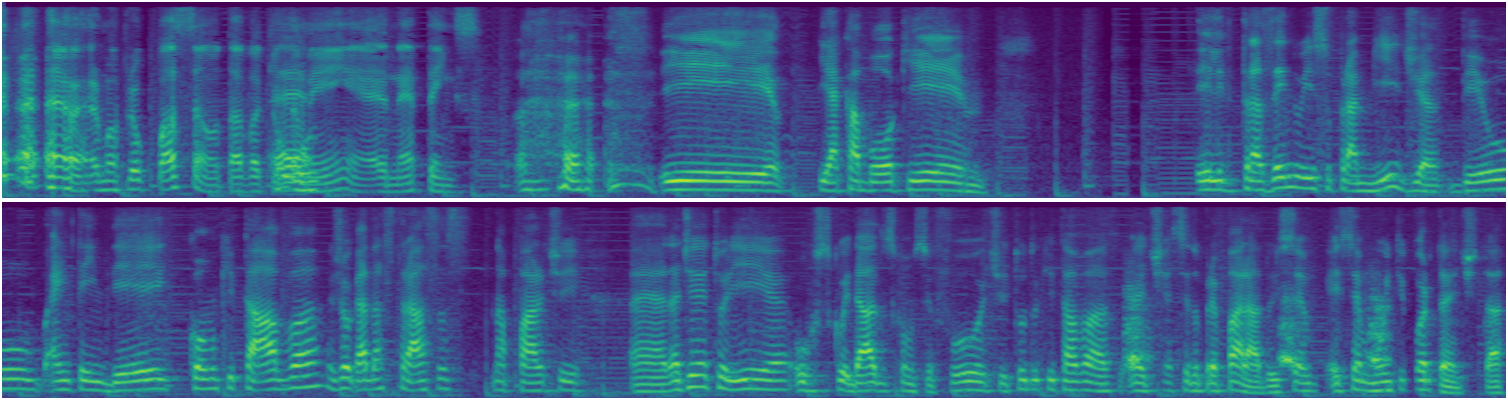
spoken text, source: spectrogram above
Era uma preocupação, eu tava aqui é... também, é, né, tenso. e, e acabou que ele trazendo isso pra mídia deu a entender como que tava jogada as traças na parte é, da diretoria, os cuidados com o Cifute, tudo que tava, é, tinha sido preparado. Isso é, isso é muito importante, tá?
